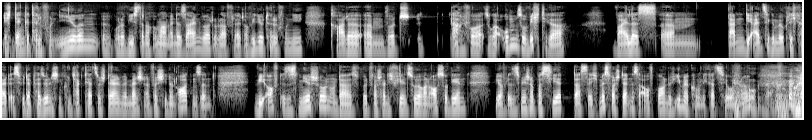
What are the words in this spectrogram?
Ich denke, telefonieren äh, oder wie es dann auch immer am Ende sein wird oder vielleicht auch Videotelefonie gerade ähm, wird nach wie vor sogar umso wichtiger, weil es ähm, dann die einzige Möglichkeit ist, wieder persönlichen Kontakt herzustellen, wenn Menschen an verschiedenen Orten sind. Wie oft ist es mir schon, und das wird wahrscheinlich vielen Zuhörern auch so gehen, wie oft ist es mir schon passiert, dass sich Missverständnisse aufbauen durch E-Mail-Kommunikation. Ne? Oh, ja. Und,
